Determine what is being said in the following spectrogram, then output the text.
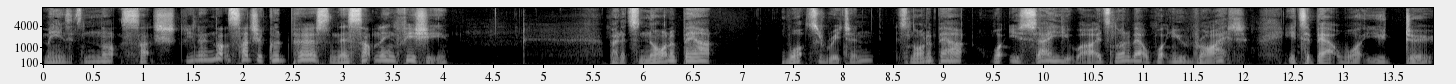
means it's not such, you know, not such a good person. There's something fishy. But it's not about what's written. It's not about what you say you are. It's not about what you write. It's about what you do.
